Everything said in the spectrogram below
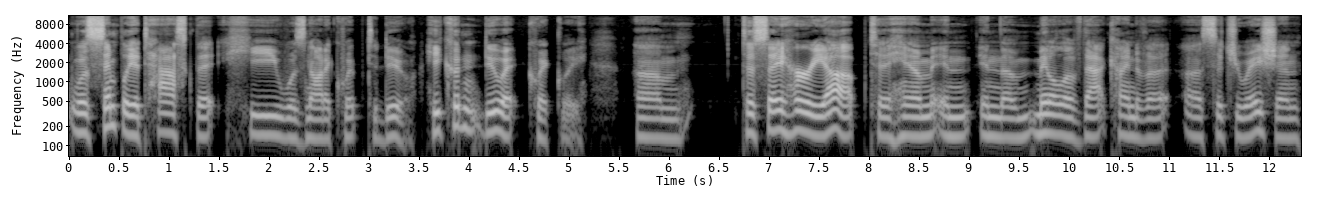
was simply a task that he was not equipped to do. He couldn't do it quickly. Um, to say hurry up to him in in the middle of that kind of a, a situation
